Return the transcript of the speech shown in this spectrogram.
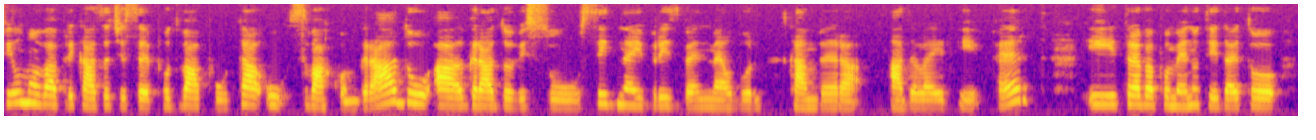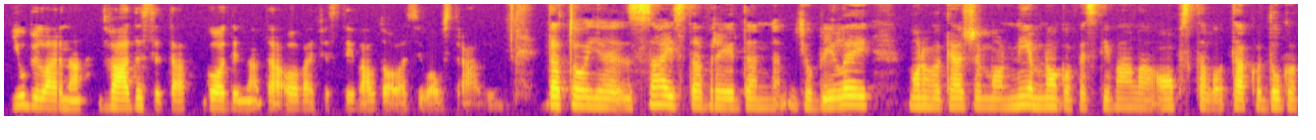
filmova prikazat će se po dva puta u svakom gradu, a gradovi su Sydney, Brisbane, Melbourne, Canberra, Adelaide i Perth. I treba pomenuti da je to jubilarna 20. godina da ovaj festival dolazi u Australiju. Da, to je zaista vredan jubilej. Moramo da kažemo, nije mnogo festivala opstalo tako dugo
